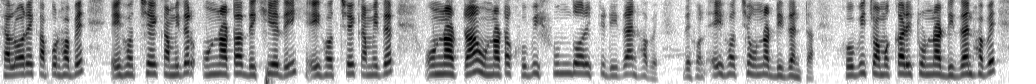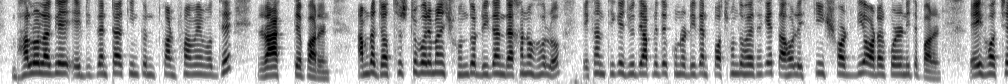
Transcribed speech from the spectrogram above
সালোয়ারে কাপড় হবে। এই হচ্ছে কামিজের ওন্নাটা দেখিয়ে দিই। এই হচ্ছে কামিজের ওন্নাটা ওন্নাটা খুবই সুন্দর একটি ডিজাইন হবে। দেখুন, এই হচ্ছে ওনার ডিজাইনটা। খুবই চমৎকার একটু ওনার ডিজাইন হবে। ভালো লাগলে এই ডিজাইনটা কিন্তু কনফার্মের মধ্যে রাখতে পারেন। আমরা যথেষ্ট পরিমাণে সুন্দর ডিজাইন দেখানো হলো। এখান থেকে যদি আপনাদের কোনো ডিজাইন পছন্দ হয়ে থাকে, তাহলে স্ক্রিনশট দিয়ে অর্ডার করে নিতে পারেন। এই হচ্ছে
